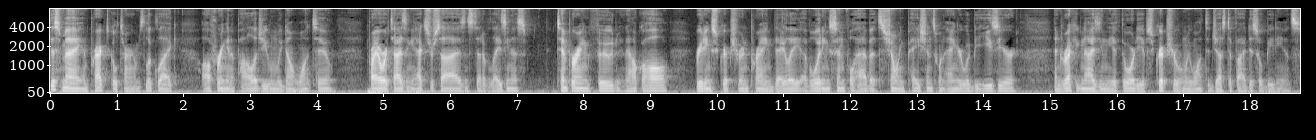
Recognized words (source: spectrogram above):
This may, in practical terms, look like offering an apology when we don't want to, prioritizing exercise instead of laziness, tempering food and alcohol, reading scripture and praying daily, avoiding sinful habits, showing patience when anger would be easier, and recognizing the authority of scripture when we want to justify disobedience.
